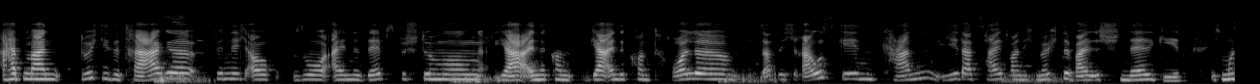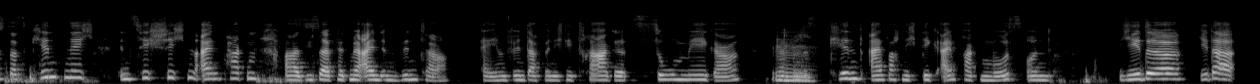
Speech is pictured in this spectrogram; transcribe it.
hat man durch diese Trage, finde ich, auch so eine Selbstbestimmung, ja eine, Kon ja, eine Kontrolle, dass ich rausgehen kann, jederzeit, wann ich möchte, weil es schnell geht. Ich muss das Kind nicht in zig Schichten einpacken. Ah, siehst du, fällt mir ein im Winter. Ey, im Winter finde ich die Trage so mega, dass mm. man mhm. das Kind einfach nicht dick einpacken muss und jede, jeder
